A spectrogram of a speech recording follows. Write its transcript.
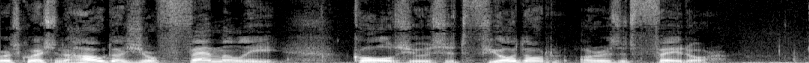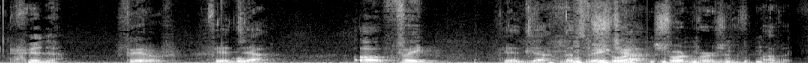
First question: How does your family calls you? Is it Fyodor or is it Fedor? Fedor. Fedor. Fedja. Oh, oh Fed. Fedja. That's a short, short version of it.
